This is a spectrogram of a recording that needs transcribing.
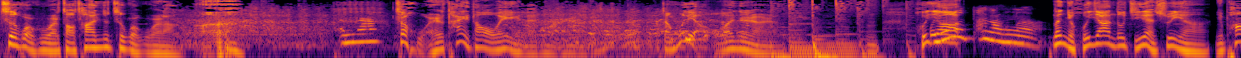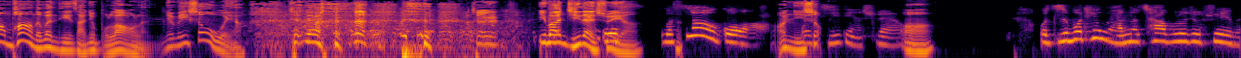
吃火锅，早餐就吃火锅了。嗯呐，这伙食太到位了，这玩意儿整不了啊，这样啊。嗯，回家胖了。那你回家你都几点睡呀？你胖不胖的问题咱就不唠了，你没瘦过呀。这这，这是一般几点睡呀？我瘦过啊，你瘦几点睡啊？我直播听完了，差不多就睡呗。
